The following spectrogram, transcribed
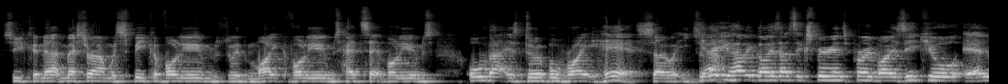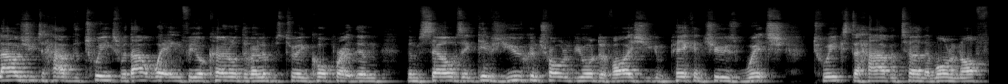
So you can uh, mess around with speaker volumes, with mic volumes, headset volumes, all that is doable right here. So, yeah. So there you have it, guys. That's Experience Pro by Ezekeel. It allows you to have the tweaks without waiting for your kernel developers to incorporate them themselves. It gives you control of your device. You can pick and choose which tweaks to have and turn them on and off.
